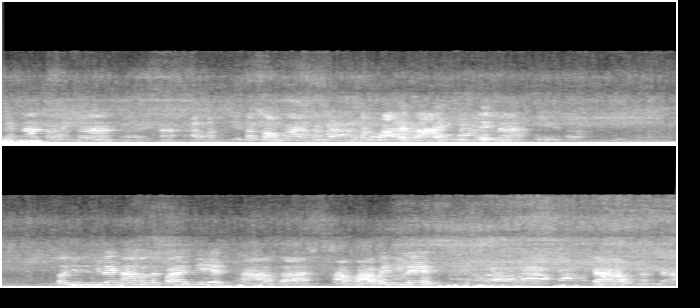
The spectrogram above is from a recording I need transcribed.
เลขห้าค่ะเลขห้าอะทั้งสองข้างทั้งขวาและซ้ายอยู่ที่เลขห้าเรายืนอยู่ที่เลขห้าเราจะไปที่ขาซ้ายขาขวาไปที่เลขเก้าค่ะเก้า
